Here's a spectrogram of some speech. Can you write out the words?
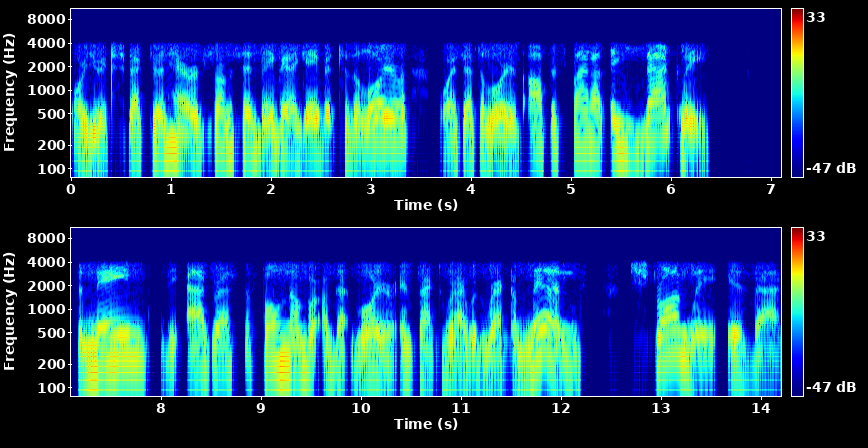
or you expect to inherit from said, Baby, I gave it to the lawyer, or is at the lawyer's office, find out exactly the name, the address, the phone number of that lawyer. In fact, what I would recommend strongly is that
